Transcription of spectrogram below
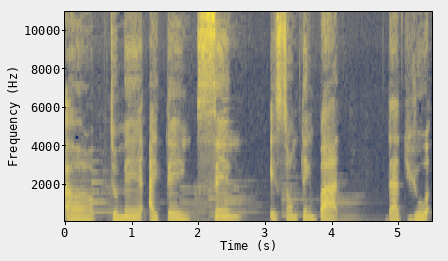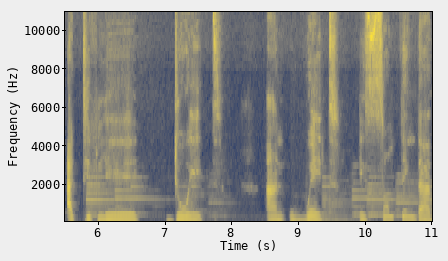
Uh, to me, I think sin is something bad that you actively do it, and weight is something that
